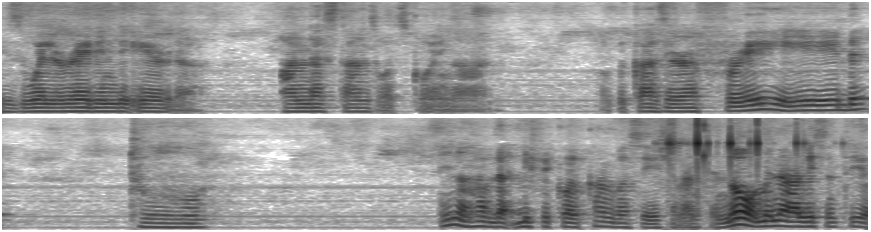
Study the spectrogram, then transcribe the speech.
is well read in the area, understands what's going on. But because they're afraid to you know have that difficult conversation and say, No, me not listen to you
